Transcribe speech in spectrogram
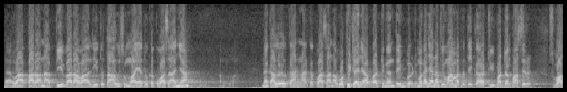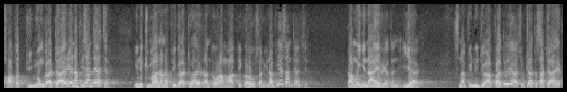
Nah, para nabi, para wali itu tahu semuanya itu kekuasaannya Allah. Nah, kalau karena kekuasaan Allah bedanya apa dengan tembok? Makanya Nabi Muhammad ketika di padang pasir semua sahabat bingung nggak ada air ya Nabi santai aja. Ini gimana Nabi nggak ada air nanti orang mati kehausan. Nabi ya santai aja. Kamu ingin air katanya. Iya. Nabi nunjuk apa itu ya sudah terus ada air.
